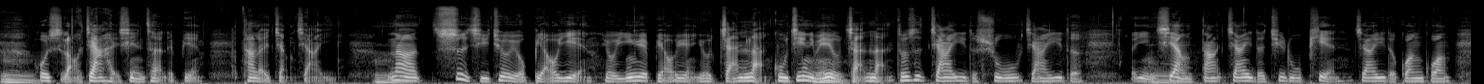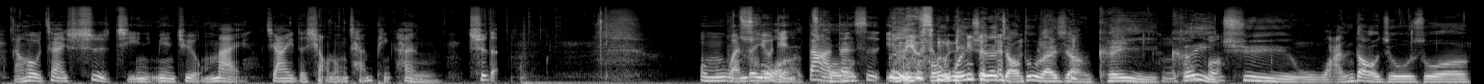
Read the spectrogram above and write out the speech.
嗯，或是老家还现在那边，他来讲嘉义。嗯、那市集就有表演，有音乐表演，有展览，古迹里面有展览，嗯、都是嘉义的书、嘉义的影像、当嘉义的纪录片、嘉义的观光，然后在市集里面就有卖嘉义的小农产品和吃的。我们玩的有点大，啊、但是也没有什么。从文学的角度来讲，可以 可以去玩到，就是说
